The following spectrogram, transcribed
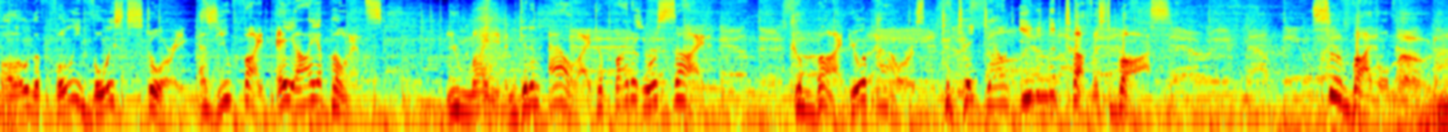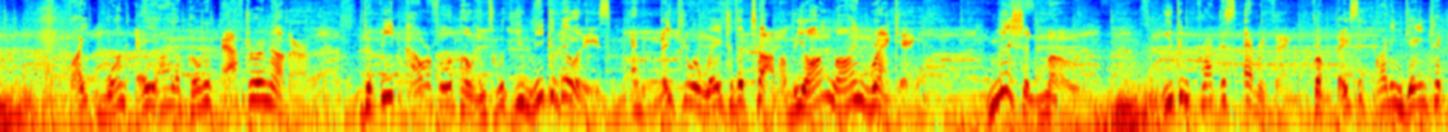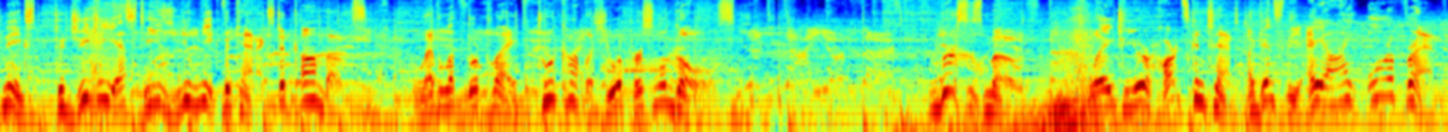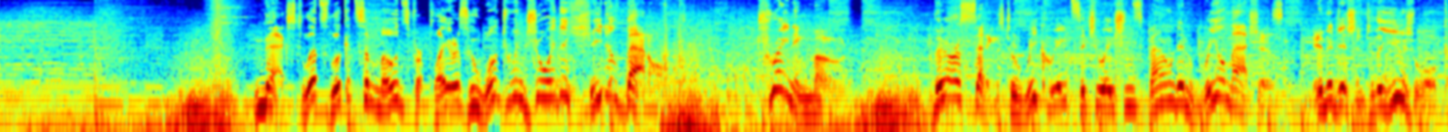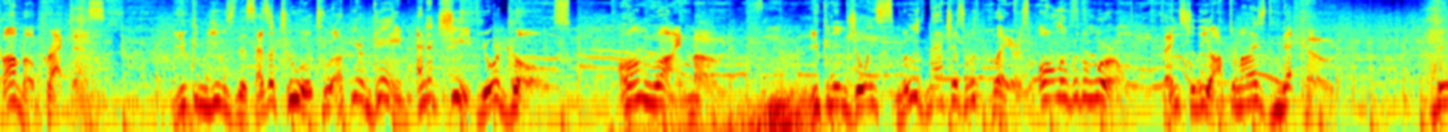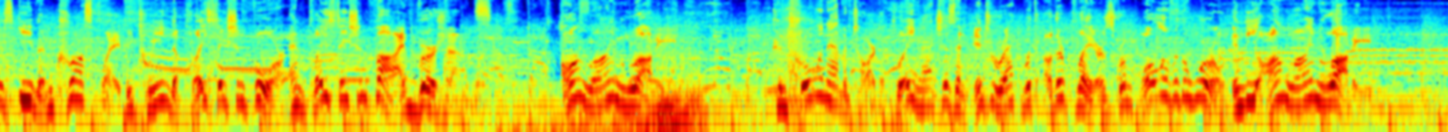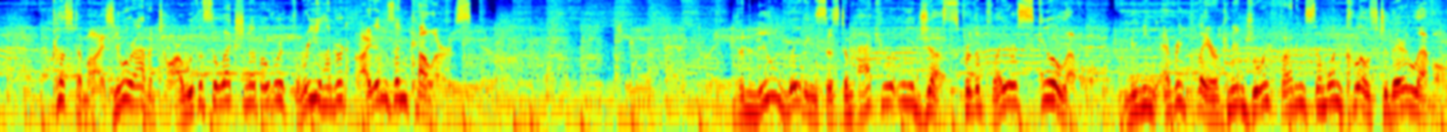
Follow the fully voiced story as you fight AI opponents. You might even get an ally to fight at your side. Combine your powers to take down even the toughest boss. Survival mode. Fight one AI opponent after another. Defeat powerful opponents with unique abilities and make your way to the top of the online ranking. Mission mode. You can practice everything from basic fighting game techniques to GGST's unique mechanics to combos. Level up your play to accomplish your personal goals. Versus mode. Play to your heart's content against the AI or a friend. Next, let's look at some modes for players who want to enjoy the heat of battle. Training mode. There are settings to recreate situations found in real matches, in addition to the usual combo practice. You can use this as a tool to up your game and achieve your goals. Online mode. You can enjoy smooth matches with players all over the world thanks to the optimized netcode. There's even crossplay between the PlayStation 4 and PlayStation 5 versions. Online Lobby. Control an avatar to play matches and interact with other players from all over the world in the online lobby. Customize your avatar with a selection of over 300 items and colors. The new rating system accurately adjusts for the player's skill level, meaning every player can enjoy fighting someone close to their level.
